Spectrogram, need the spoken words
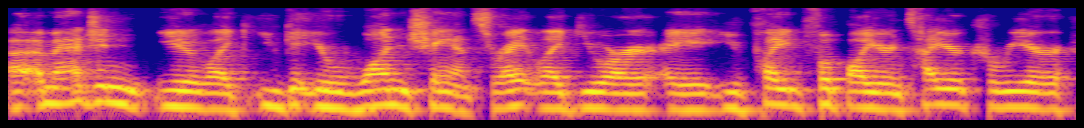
uh, imagine you know, like you get your one chance, right? Like you are a you played football your entire career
